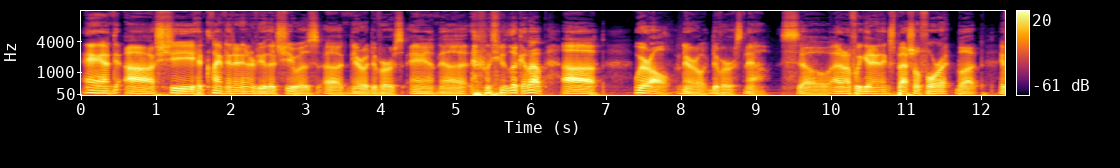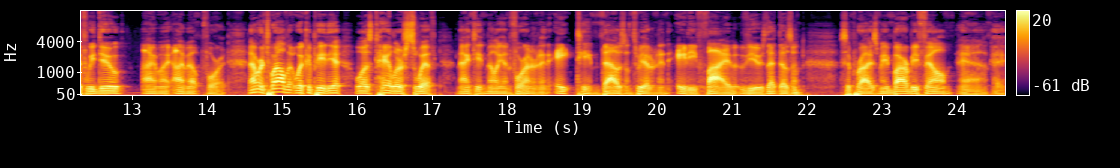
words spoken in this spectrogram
and uh, she had claimed in an interview that she was uh, neurodiverse. And uh, when you look it up, uh, we're all neurodiverse now. So I don't know if we get anything special for it, but if we do, I'm I'm up for it. Number twelve at Wikipedia was Taylor Swift, nineteen million four hundred eighteen thousand three hundred eighty-five views. That doesn't surprise me. Barbie film, yeah, okay.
